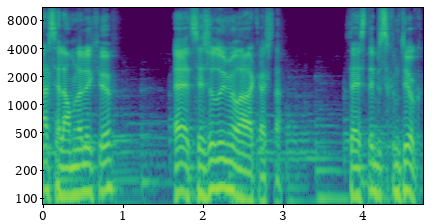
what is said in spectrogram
Beyler selamünaleyküm. Evet sesi duymuyorlar arkadaşlar. Seste bir sıkıntı yok.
